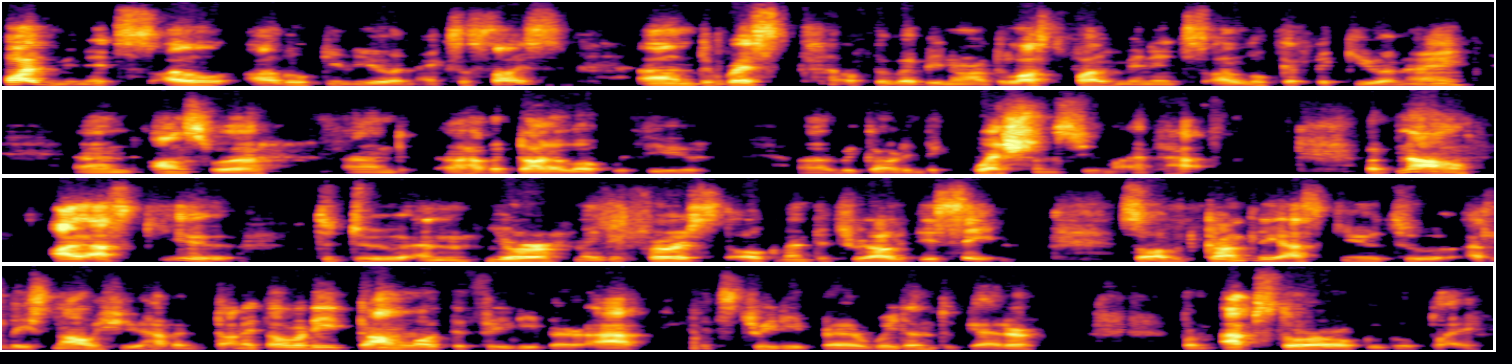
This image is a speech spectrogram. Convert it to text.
five minutes, I'll I will give you an exercise, and the rest of the webinar, the last five minutes, I'll look at the Q&A and answer, and I have a dialogue with you uh, regarding the questions you might have. But now I ask you to do and your maybe first augmented reality scene. So I would kindly ask you to, at least now, if you haven't done it already, download the 3D Bear app. It's 3D Bear written together from App Store or Google Play.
